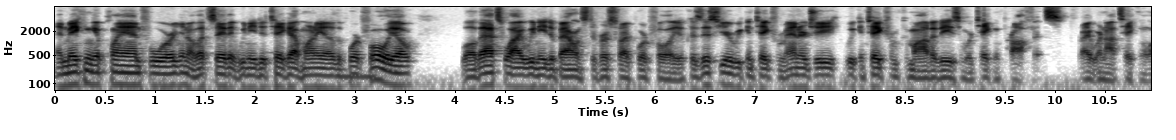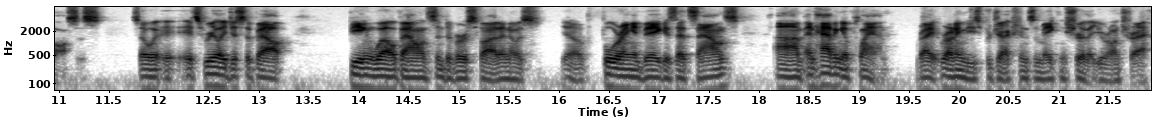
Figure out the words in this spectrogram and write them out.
and making a plan for, you know, let's say that we need to take out money out of the portfolio. Well, that's why we need a balanced, diversified portfolio because this year we can take from energy, we can take from commodities, and we're taking profits, right? We're not taking losses. So it's really just about being well balanced and diversified. I know it's you know boring and vague as that sounds, um, and having a plan, right? Running these projections and making sure that you're on track.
